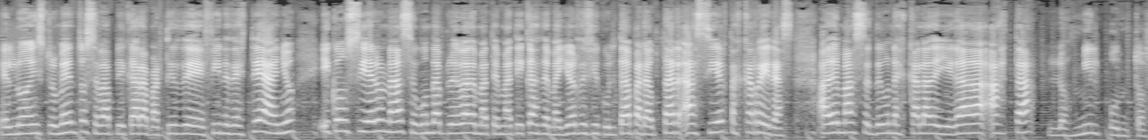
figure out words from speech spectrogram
El nuevo instrumento se va a aplicar a partir de fines de este año y considera una segunda prueba de matemáticas de mayor dificultad para optar a ciertas carreras, además de una escala de llegada hasta los mil puntos.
